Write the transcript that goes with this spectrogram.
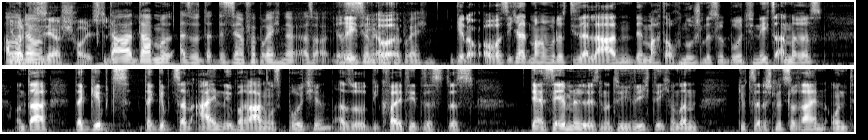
aber ja, da, die sind ja scheußlich. da, da muss, also da- das ist ja ein Verbrechen, ne? also das ist richtig, ja wirklich aber- ein Verbrechen. Genau, aber was ich halt machen würde, ist dieser Laden, der macht auch nur Schnitzelbrötchen, nichts anderes. Und da, da gibt's, da gibt's dann ein überragendes Brötchen. Also die Qualität des, des, der Semmel ist natürlich wichtig. Und dann gibt's da das Schnitzel rein. Und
